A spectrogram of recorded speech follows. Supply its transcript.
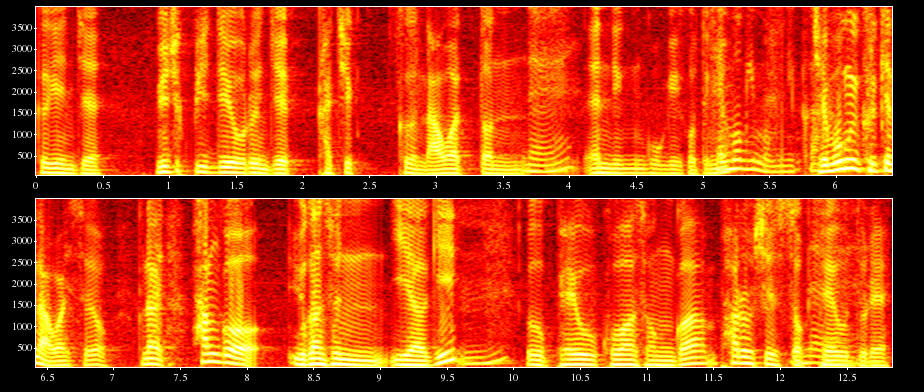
그게 이제 뮤직비디오로 이제 같이 그 나왔던 네. 엔딩곡이거든요. 제목이 뭡니까? 제목이 그렇게 나와 있어요. 그냥 한거 유관순 이야기, 음. 그 배우 고화성과 8호 실속 네. 배우들의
